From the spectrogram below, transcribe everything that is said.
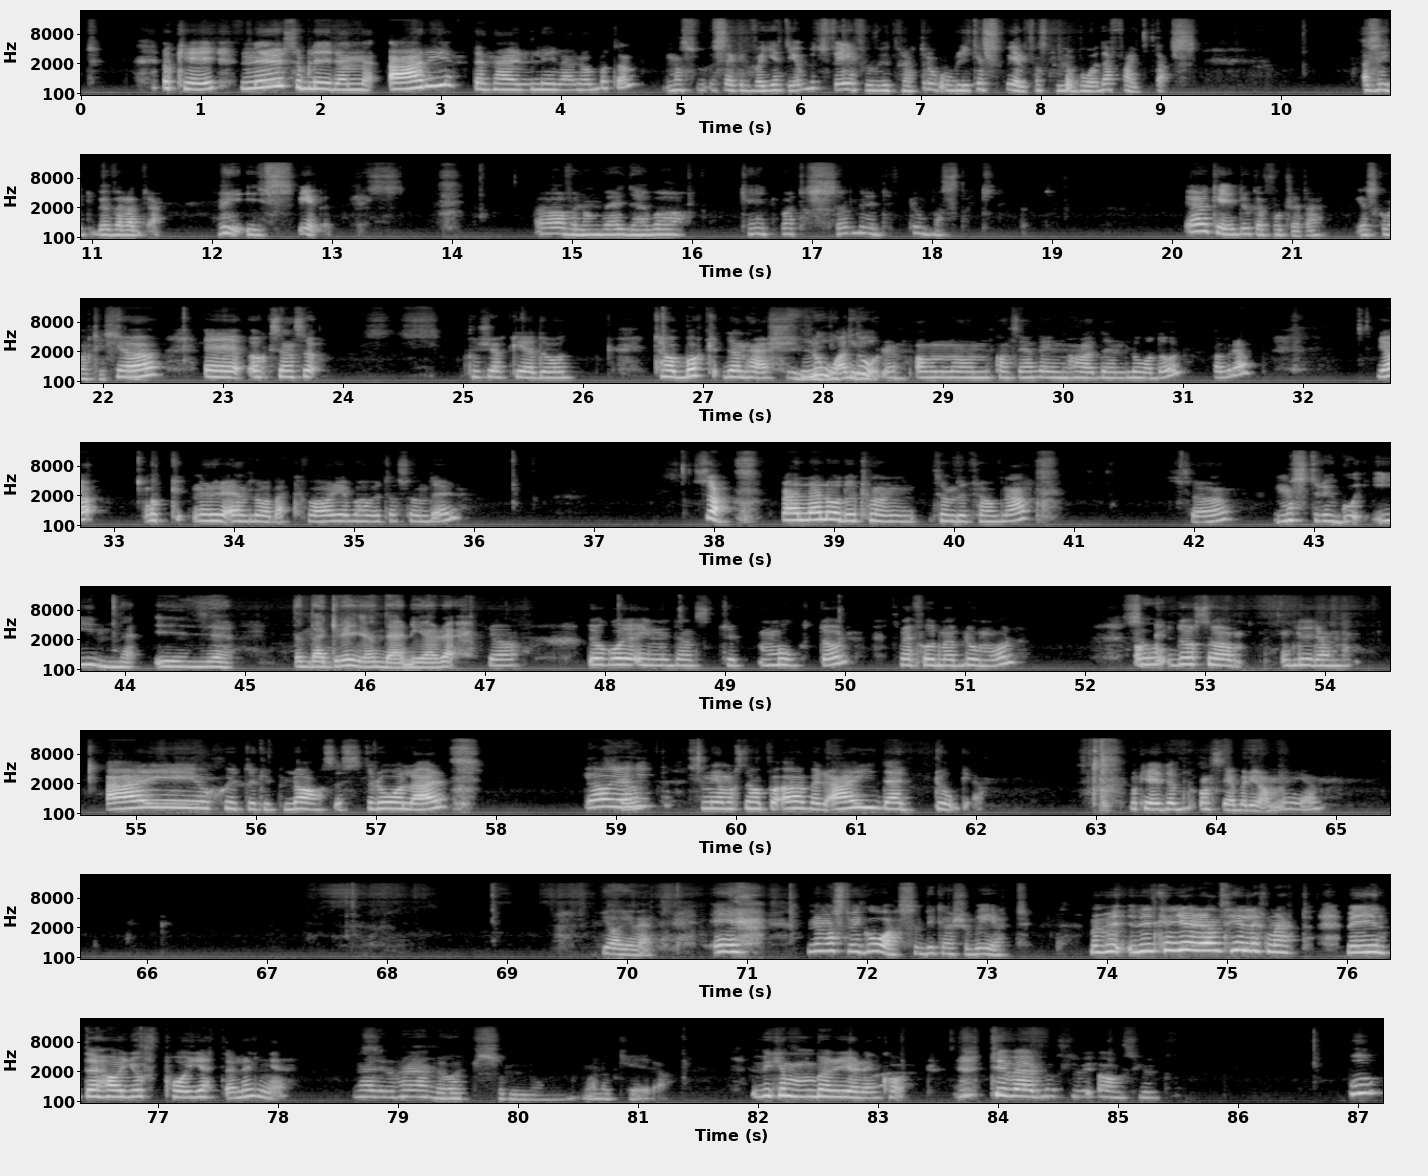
Okej, nu så blir den arg, den här lilla roboten. Det måste säkert vara jättejobbigt för er för vi pratar om olika spel fast vi båda fightas. Alltså inte med varandra. I spelet. Ja, vad lång väg det här var. Kan jag inte bara ta sönder det dumma staketet? Ja, okej, du kan fortsätta. Jag ska vara tyst. Ja, eh, och sen så försöker jag då ta bort den här Mm, lådor. Av någon konstig anledning har den lådor överallt. Ja, och nu är det en låda kvar jag behöver ta sönder. Så, alla lådor söndertagna. Så, Måste du gå in i den där grejen där nere? ja. Då går jag in i dens typ motor som är full med blommor. Så, Och då så blir den arg och skjuter typ laserstrålar. ja, jag så. hittade. Som jag måste hoppa över. Aj, där dog jag. Okej, då måste jag börja om igen. Ja, jag vet. Eh, nu måste vi gå, som du kanske vet. Men vi, vi kan göra en till som att vi inte har gjort på jättelänge. Nej, den har ändå varit så lång. Men okej då. Vi kan börja göra den kort. Tyvärr måste vi avsluta. Woop!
